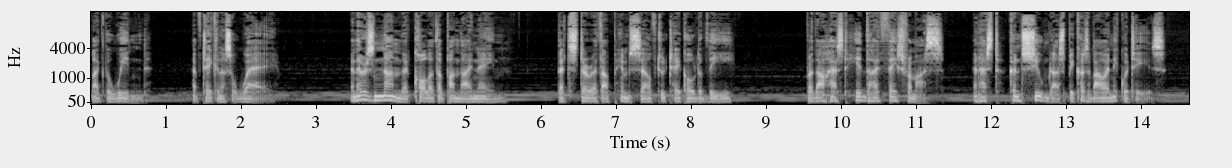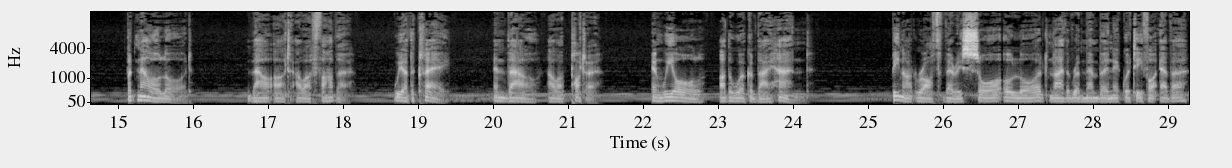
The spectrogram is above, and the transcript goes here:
like the wind, have taken us away. And there is none that calleth upon thy name, that stirreth up himself to take hold of thee. For thou hast hid thy face from us, and hast consumed us because of our iniquities. But now, O Lord, thou art our Father, we are the clay, and thou our potter, and we all are the work of thy hand. Be not wroth very sore, O Lord, neither remember iniquity for ever.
